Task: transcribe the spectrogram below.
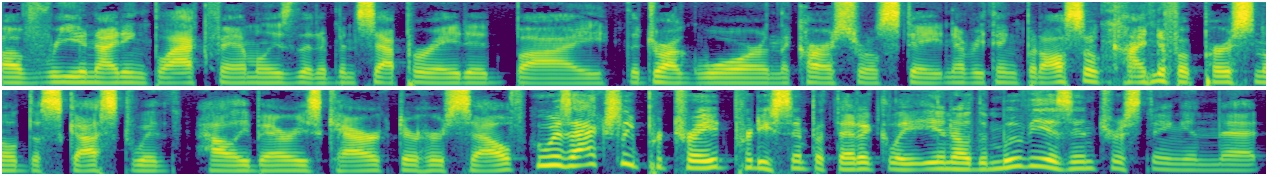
of reuniting black families that have been separated by the drug war and the carceral state and everything, but also kind of a personal disgust with Halle Berry's character herself, who is actually portrayed pretty sympathetically. You know, the movie is interesting in that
